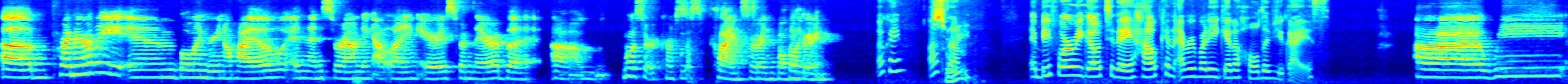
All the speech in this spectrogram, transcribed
Um, primarily in Bowling Green, Ohio, and then surrounding outlying areas from there. But um, most of our clients are in Bowling, Bowling Green. Green. Okay, awesome. Sweet. And before we go today, how can everybody get a hold of you guys? Uh, we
